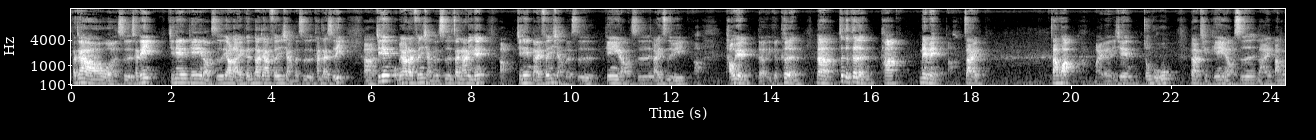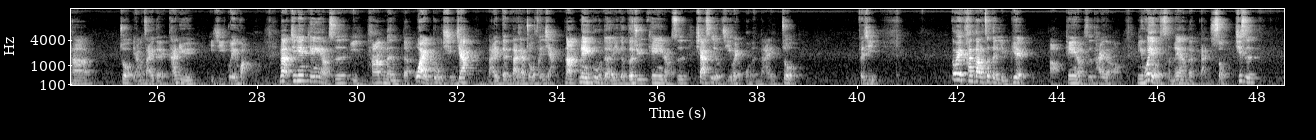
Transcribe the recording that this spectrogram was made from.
大家好，我是陈天意。今天天意老师要来跟大家分享的是看财实力啊。今天我们要来分享的是在哪里呢？啊，今天来分享的是天意老师来自于啊桃园的一个客人。那这个客人他妹妹啊在彰化买了一间中古屋，那请天意老师来帮他做阳宅的堪舆以及规划。那今天天意老师以他们的外部行家来跟大家做分享，那内部的一个格局，天意老师下次有机会我们来做分析。各位看到这个影片啊，天意老师拍的哦，你会有什么样的感受？其实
